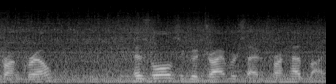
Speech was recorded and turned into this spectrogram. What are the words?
front grille, as well as a good driver's side front headlight.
